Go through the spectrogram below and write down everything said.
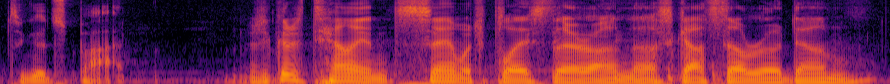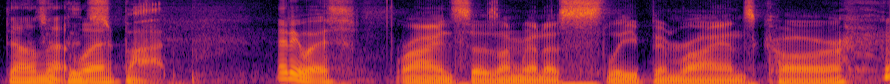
It's a good spot. There's a good Italian sandwich place there on uh, Scottsdale Road down down that Good way. spot. Anyways, Ryan says I'm gonna sleep in Ryan's car.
